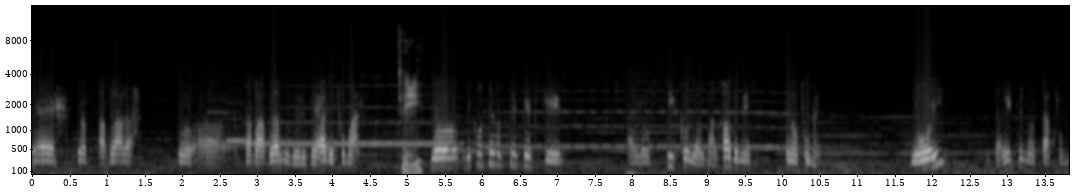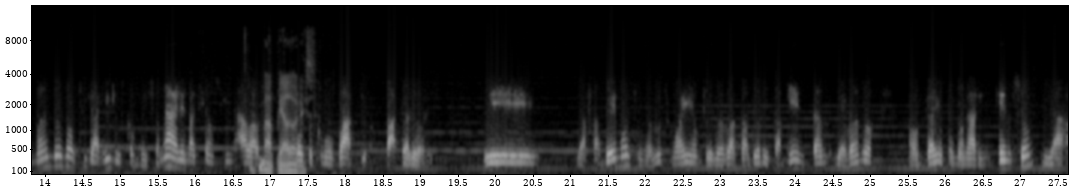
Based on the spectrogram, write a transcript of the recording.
eh, yo hablaba, yo, uh, estaba hablando de dejar de fumar. Sí. Yo, mi consejo siempre es que a los chicos, los más jóvenes, que no fumen. Y hoy, mucha gente no está fumando los cigarrillos convencionales, mas son a las vapeadores. como vape, vapeadores. Y já sabemos, no último ano, que os vapeadores também estão levando a um dano pulmonar intenso e há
